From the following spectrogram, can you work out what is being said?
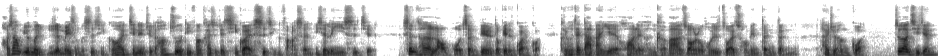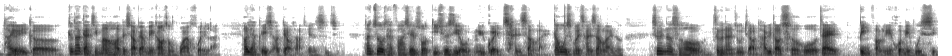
好像原本人没什么事情，可后来渐渐觉得好像住的地方开始有些奇怪的事情发生，一些灵异事件，甚至他的老婆枕边人都变得怪怪，可能会在大半夜化了很可怕的妆容，或是坐在床边等等的，他也觉得很怪。这段期间，他有一个跟他感情蛮好的小表妹，刚好从国外回来，然后两个一起要调查这件事情，但最后才发现说，的确是有女鬼缠上来。但为什么会缠上来呢？所以那时候这个男主角他遇到车祸，在病房里面昏迷不醒，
